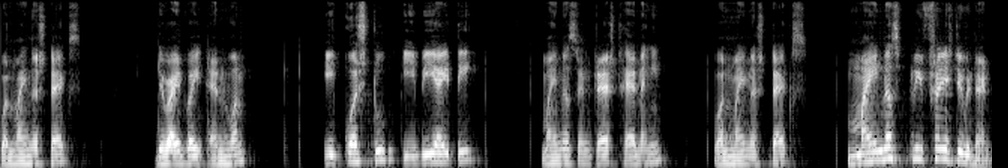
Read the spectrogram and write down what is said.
one minus tax divide by N one equals to E B I T minus interest है नहीं one minus tax minus preference dividend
